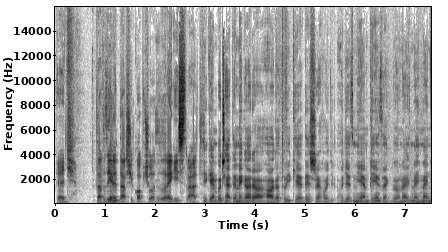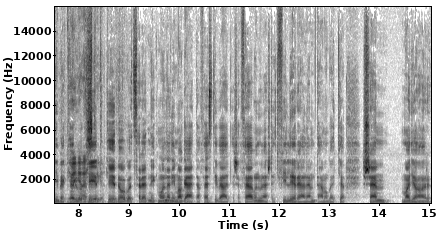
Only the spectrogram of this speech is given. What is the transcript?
egy tehát az élettársi kapcsolat, ez a regisztrált. Igen, bocsánat, én még arra a hallgatói kérdésre, hogy, hogy ez milyen pénzekből megy, mely mennyibe kerül, ja, igen, két, két dolgot szeretnék mondani. Magát a fesztivált és a felvonulást egy fillérrel nem támogatja sem magyar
